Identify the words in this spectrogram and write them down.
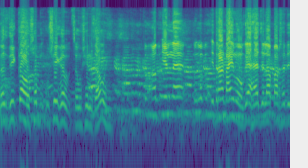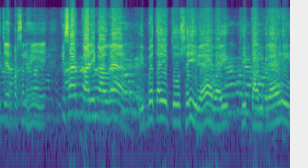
नज़दीक का हो सब उसी का उसी निज़ाम है तो अब इन मतलब इतना टाइम हो गया है जिला परिषद चेयरपर्सन है ये। किसा कार्यकाल रहा है? ये तो सही रहा है भाई ठीक काम कराया है नहीं।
